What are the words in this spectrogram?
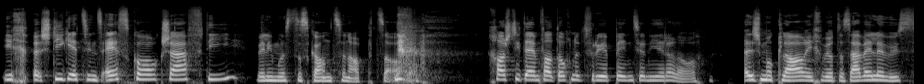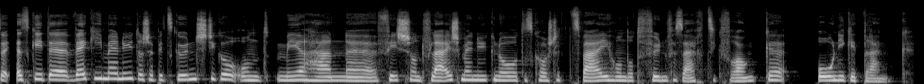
Ich äh, steige jetzt ins Escort-Geschäft ein, weil ich muss das Ganze abzahlen. Kannst du in dem Fall doch nicht früh pensionieren lassen? Es ist mir klar, ich würde das auch wissen. Es gibt ein Veggie-Menü, das ist ein bisschen günstiger und wir haben ein Fisch- und Fleischmenü genommen, das kostet 265 Franken ohne Getränk.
